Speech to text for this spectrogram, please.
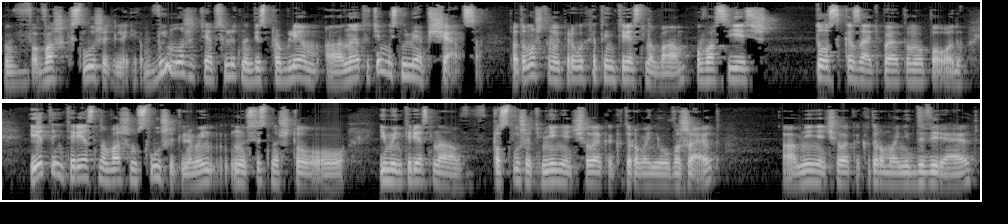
ваших слушателей, вы можете абсолютно без проблем а, на эту тему с ними общаться. Потому что, во-первых, это интересно вам, у вас есть что сказать по этому поводу. И это интересно вашим слушателям. И, ну, естественно, что им интересно послушать мнение человека, которого они уважают, а, мнение человека, которому они доверяют.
